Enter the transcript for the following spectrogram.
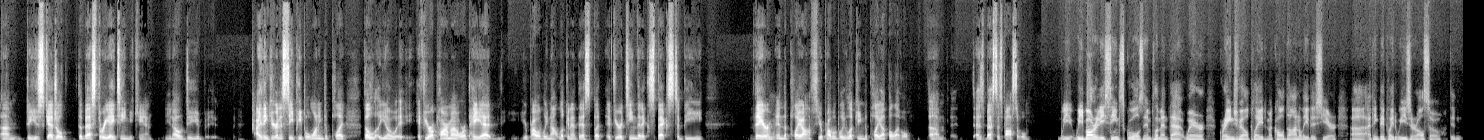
um, do you schedule the best three A team you can? You know, do you? I think you're going to see people wanting to play the. You know, if you're a Parma or a Payette, you're probably not looking at this. But if you're a team that expects to be there in the playoffs, you're probably looking to play up a level um, as best as possible. We we've already seen schools implement that where Grangeville played McCall Donnelly this year. Uh, I think they played Weiser also, didn't?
